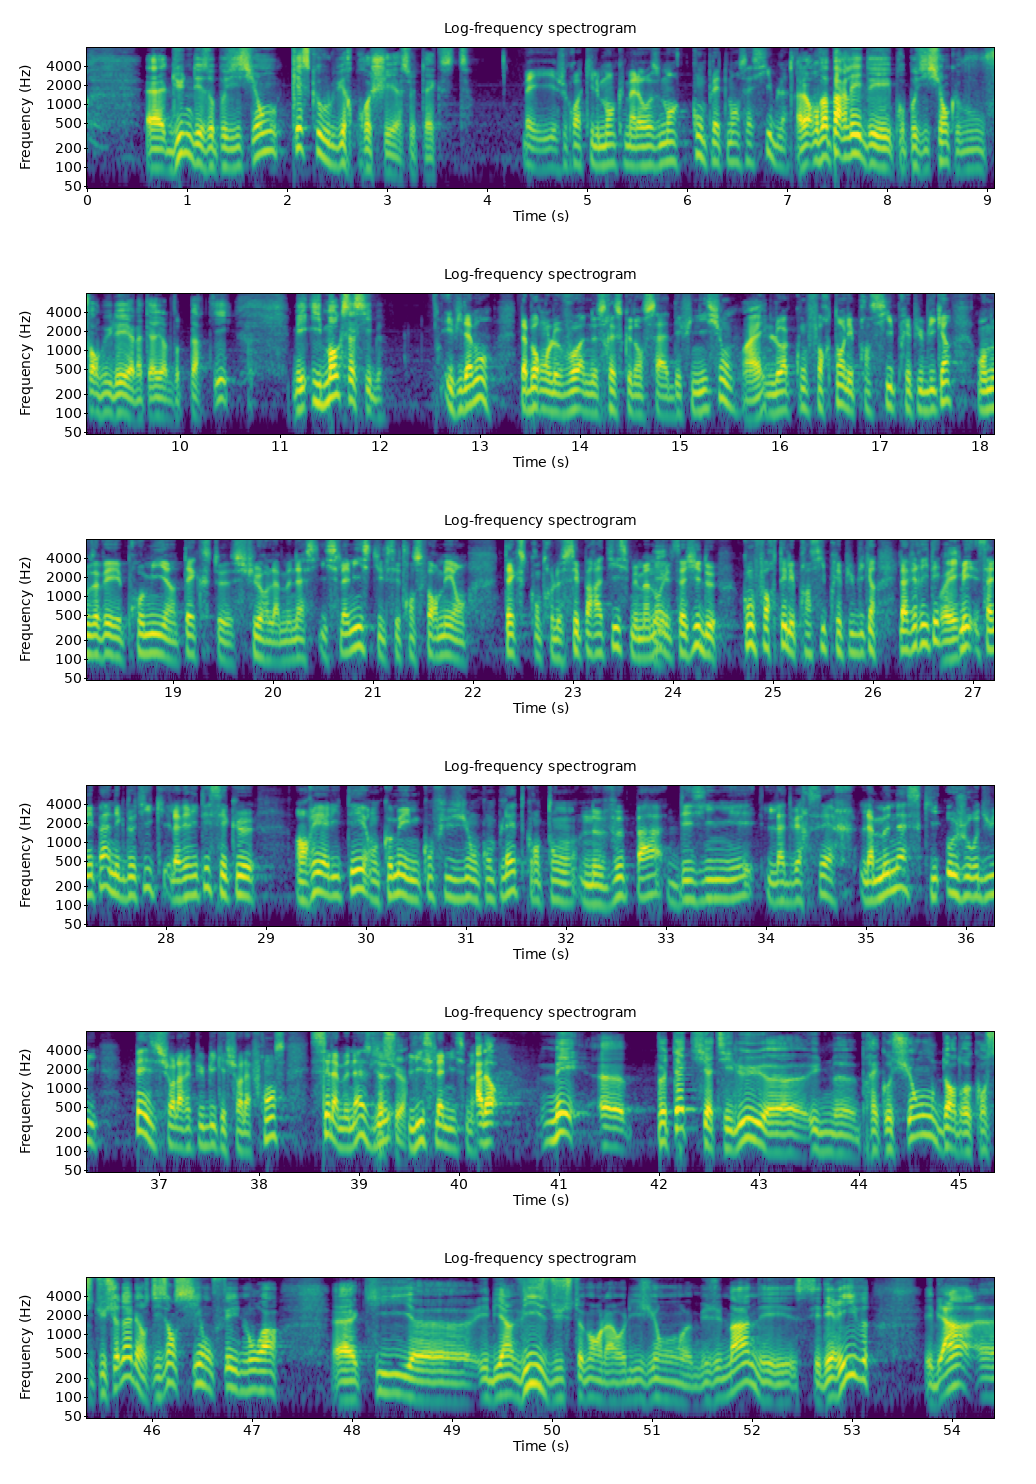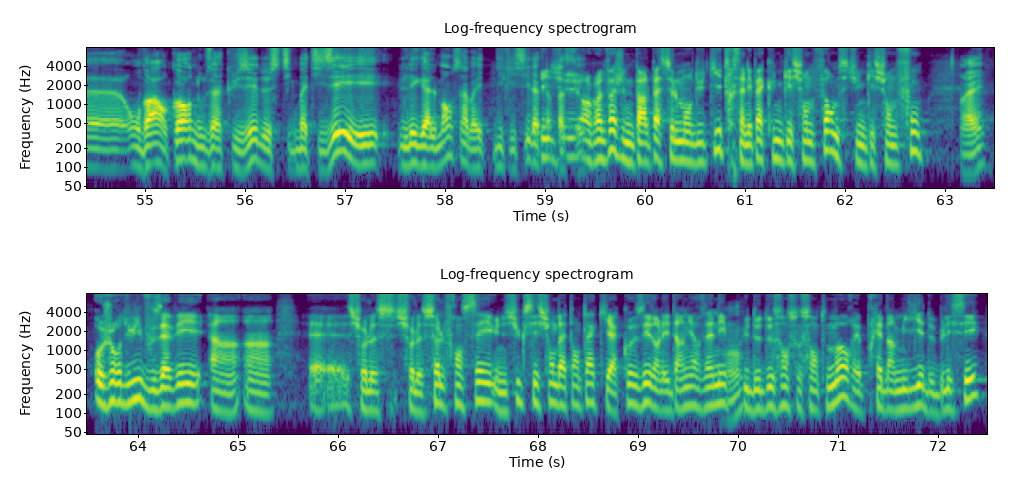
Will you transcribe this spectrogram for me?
euh, d'une des oppositions. Qu'est-ce que vous lui reprochez à ce texte? Mais je crois qu'il manque malheureusement complètement sa cible. Alors, on va parler des propositions que vous formulez à l'intérieur de votre parti, mais il manque sa cible. Évidemment. D'abord, on le voit ne serait-ce que dans sa définition. Une loi confortant les principes républicains. On nous avait promis un texte sur la menace islamiste. Il s'est transformé en texte contre le séparatisme. Et maintenant, il s'agit de conforter les principes républicains. La vérité, mais ça n'est pas anecdotique. La vérité, c'est que. En réalité, on commet une confusion complète quand on ne veut pas désigner l'adversaire. La menace qui aujourd'hui pèse sur la République et sur la France, c'est la menace de l'islamisme. Alors, mais euh, Peut-être y a-t-il eu euh, une précaution d'ordre constitutionnel en se disant si on fait une loi euh, qui euh, eh bien, vise justement la religion musulmane et ses dérives, eh bien, on va encore nous accuser de stigmatiser et légalement, ça va être difficile à faire passer. Encore une fois, je ne parle pas seulement du titre, ça n'est pas qu'une question de forme, c'est une question de fond. Aujourd'hui, vous avez un, euh, sur, le, sur, le, sol français une succession d'attentats qui a causé dans les dernières années mmh. plus de 260 morts et près d'un millier de blessés.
